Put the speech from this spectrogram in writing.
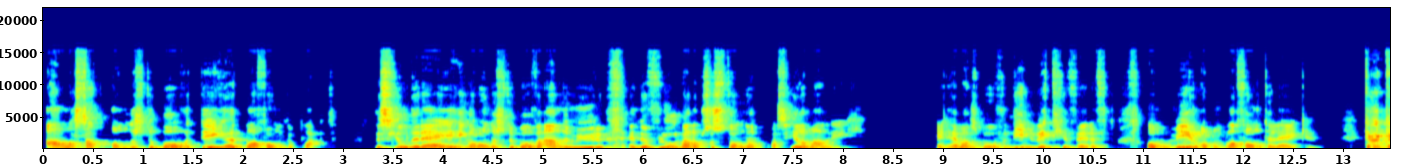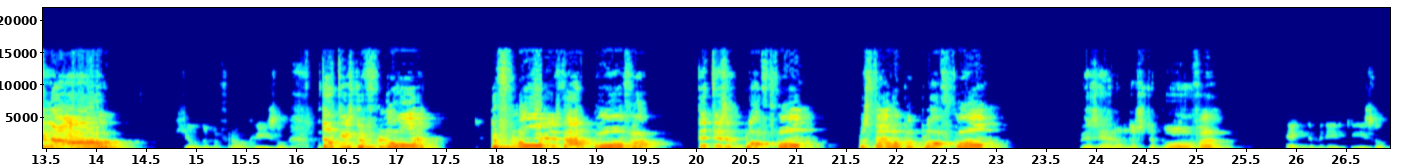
alles zat ondersteboven tegen het plafond geplakt. De schilderijen hingen ondersteboven aan de muren en de vloer waarop ze stonden was helemaal leeg. En hij was bovendien wit geverfd om meer op een plafond te lijken. Kijk nou! gilde mevrouw Griezel. Dat is de vloer! De vloer is daarboven! Dit is het plafond! We staan op het plafond! We zijn ondersteboven, hijgde meneer Griezel.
